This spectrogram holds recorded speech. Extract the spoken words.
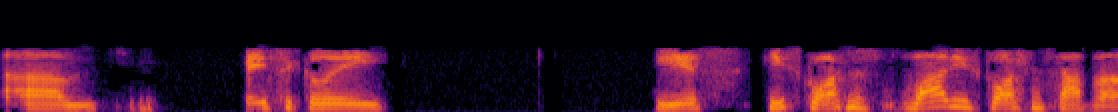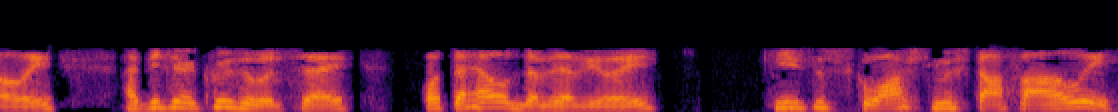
Um, basically, he is, he squashes, why do he squash Mustafa Ali? As DJ Kuzo would say, what the hell, WWE? He's the squashed Mustafa Ali,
